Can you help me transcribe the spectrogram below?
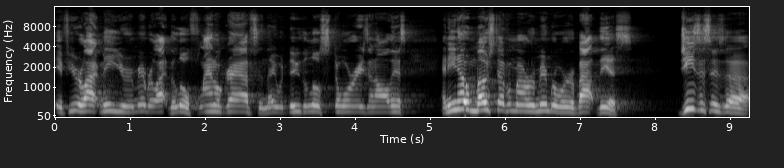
if you're like me, you remember like the little flannel graphs, and they would do the little stories and all this. And you know, most of them I remember were about this. Jesus is uh,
